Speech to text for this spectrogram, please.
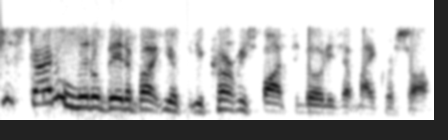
Just start a little bit about your, your current responsibilities at Microsoft.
